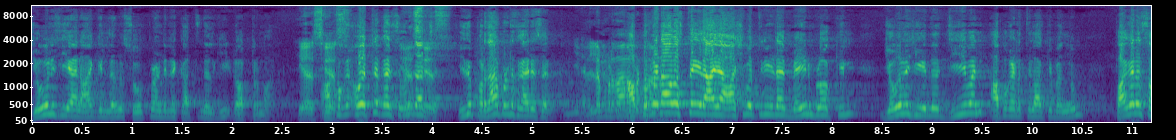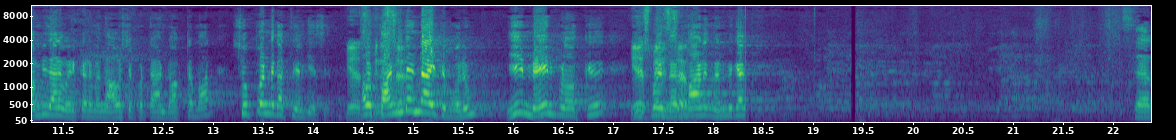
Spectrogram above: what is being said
ജോലി ചെയ്യാനാകില്ലെന്ന് സൂപ്രണ്ടിന് കത്ത് നൽകി ഡോക്ടർമാർ. ഒറ്റ. ഇത് പ്രധാനപ്പെട്ട കാര്യം സർ അപകടാവസ്ഥയിലായ ആശുപത്രിയുടെ മെയിൻ ബ്ലോക്കിൽ ജോലി ചെയ്യുന്നത് ജീവൻ അപകടത്തിലാക്കുമെന്നും പകരം സംവിധാനം ഒരുക്കണമെന്ന് ആവശ്യപ്പെട്ടാണ് ഡോക്ടർമാർ സൂപ്രണ്ട് കത്ത് നൽകിയത് സർ അത് അപ്പോൾ ഫണ്ട് ഉണ്ടായിട്ട് പോലും ഈ മെയിൻ ബ്ലോക്ക്. നിർമ്മാണം നിർമ്മിക്കാൻ സർ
